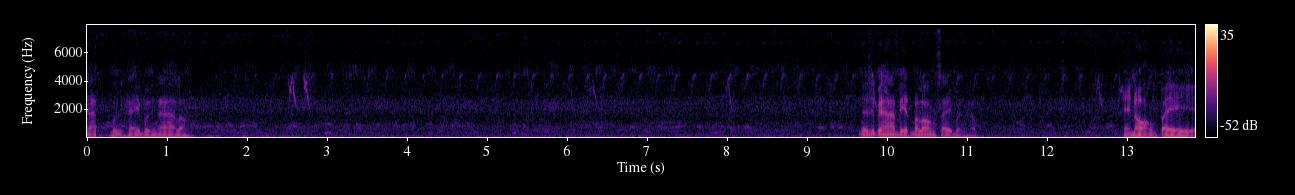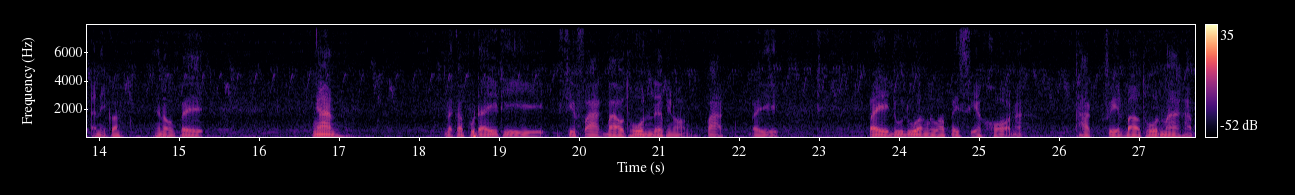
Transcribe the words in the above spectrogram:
ยักเบิงไฮเบิงหน้าแล้ว เดี๋ยวจะไปหาเบสมาลองใส่เบิ่งครับ ให้น้องไปอันนี้ก่อน ให้น้องไปงาน แล้วก็ผู้ใดที่สิฝากบาวโทนเด้อพี่น้องฝากไป ไปดูดวงหรือว่าไปเสียคอน่ะทักเฟซบาวโทนมากครับ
